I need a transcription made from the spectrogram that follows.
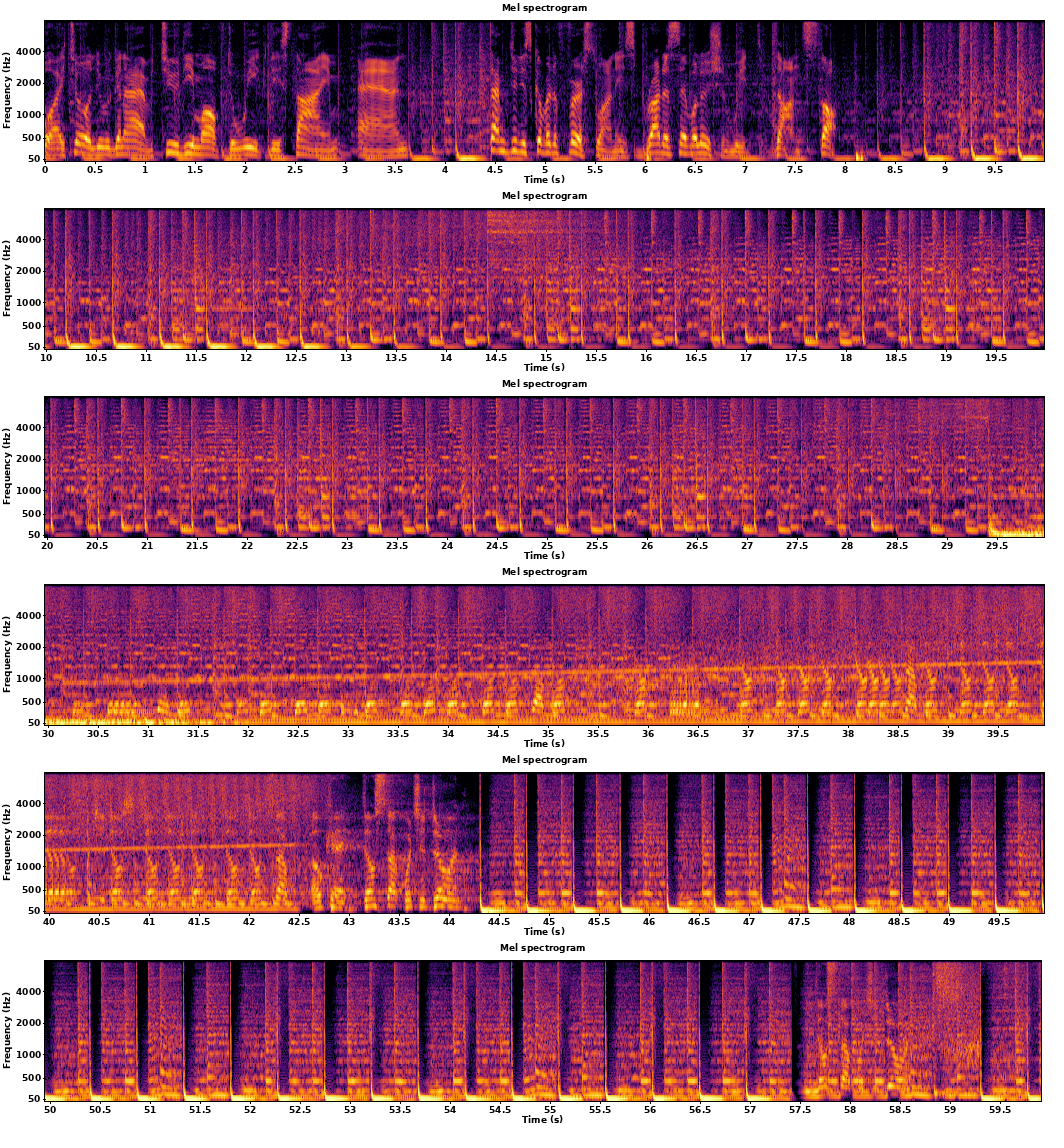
I told you we're gonna have two demo of the week this time, and time to discover the first one is Brothers Evolution with Don't Stop. Okay, don't stop what you're doing. Don't stop what you're doing.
